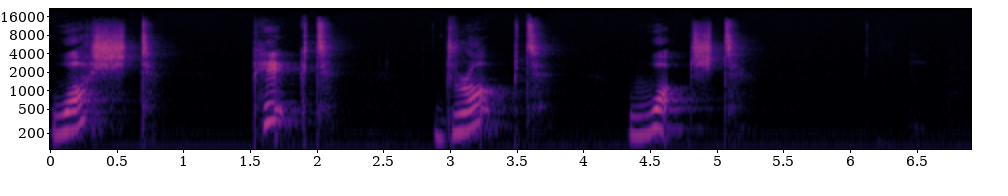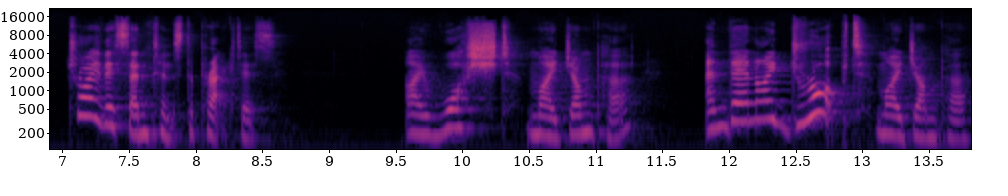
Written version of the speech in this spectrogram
Washed, picked, dropped, watched. Try this sentence to practice. I washed my jumper and then I dropped my jumper.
